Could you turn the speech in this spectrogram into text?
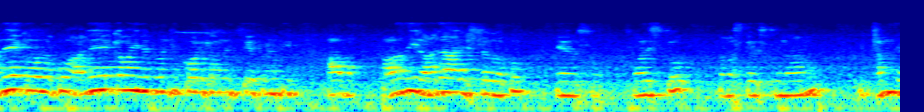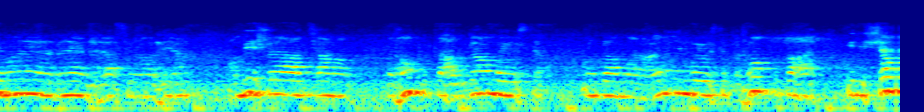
అనేకులకు అనేకమైనటువంటి కోరికలను ఇచ్చేటువంటి ఆ ఆది రాజాధీశ్వరులకు నేను స్మరిస్తూ నమస్కరిస్తున్నాను. ఇచ్చం యమనయ అంబేశ్వరాఖ్యాన ప్రథమపుత్ర పుత్ర దుర్గాం అనుగ్రామ అనుగామ నాగమయం వయోస్త ప్రథమ ఇది శం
